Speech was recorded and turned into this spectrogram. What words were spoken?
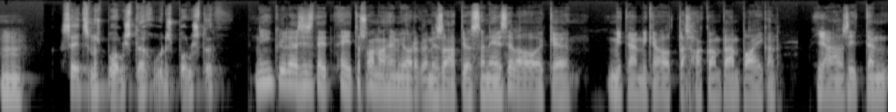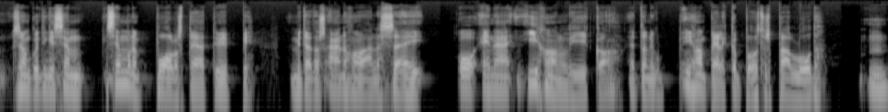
Hmm. Seitsemäs puolustaja, kuudes puolustaja. Niin kyllä, siis ei, ei tuossa Anaheimin organisaatiossa, niin ei siellä ole oikein mitään, mikä ottaisi hakanpään paikan. Ja sitten se on kuitenkin se, semmoinen puolustajatyyppi, mitä tuossa NHL ei ole enää ihan liikaa, että on niinku ihan pelkkä puolustuspään luuta. Mm.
